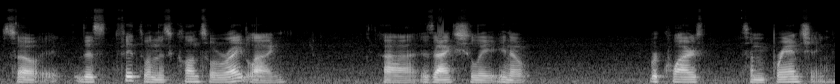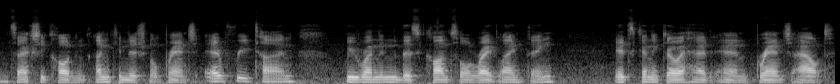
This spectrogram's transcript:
So this fifth one, this console write line, uh, is actually, you know, requires some branching. It's actually called an unconditional branch. Every time we run into this console write line thing, it's going to go ahead and branch out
